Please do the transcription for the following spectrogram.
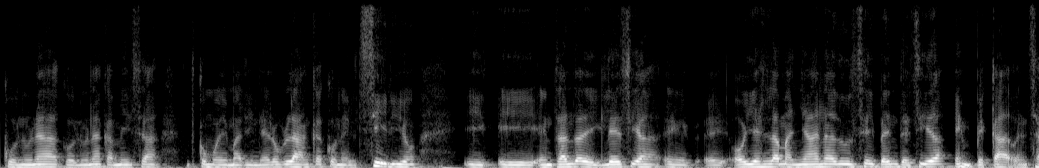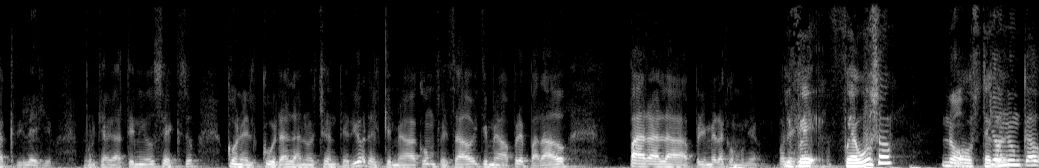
con una, con una camisa como de marinero blanca, con el cirio, y, y entrando a la iglesia, eh, eh, hoy es la mañana dulce y bendecida en pecado, en sacrilegio, porque había tenido sexo con el cura la noche anterior, el que me había confesado y que me había preparado para la primera comunión. Por ¿Y fue, ejemplo. fue abuso? No, ¿O usted yo fue- nunca,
